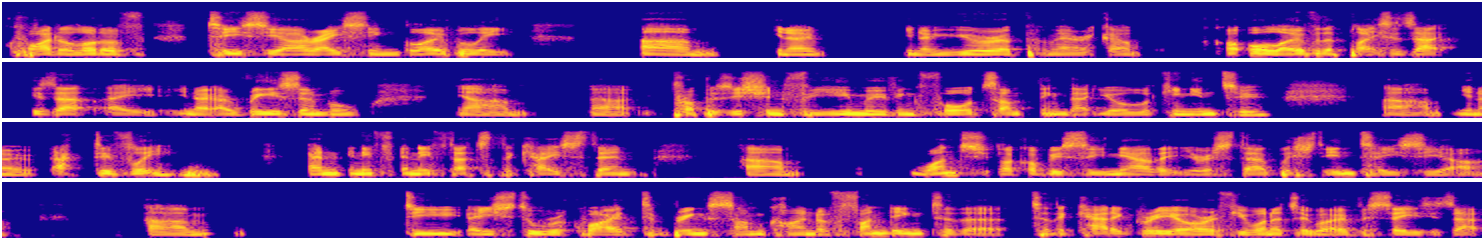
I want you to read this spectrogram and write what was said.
quite a lot of TCR racing globally. Um, you know, you know, Europe, America, all over the place. Is that is that a you know a reasonable um, uh, proposition for you moving forward? Something that you're looking into, um, you know, actively, and, and if and if that's the case, then um, once like obviously now that you're established in TCR, um, do you, are you still required to bring some kind of funding to the to the category, or if you wanted to overseas, is that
